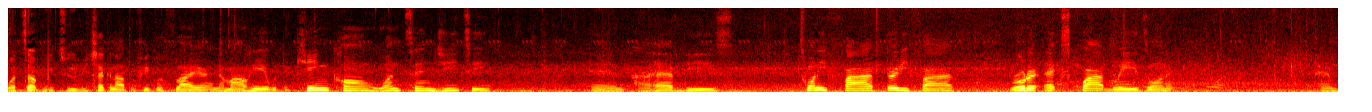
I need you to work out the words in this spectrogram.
What's up YouTube? You're checking out the Frequent Flyer and I'm out here with the King Kong 110 GT and I have these 25 35 Rotor X quad blades on it and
